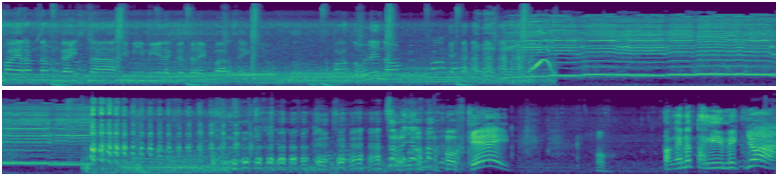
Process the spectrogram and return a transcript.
yung pakiramdam guys na si Mimi yung nagdadrive para sa inyo? Napakatulin, no? Okay. Oh, tangina tahimik nyo ah.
